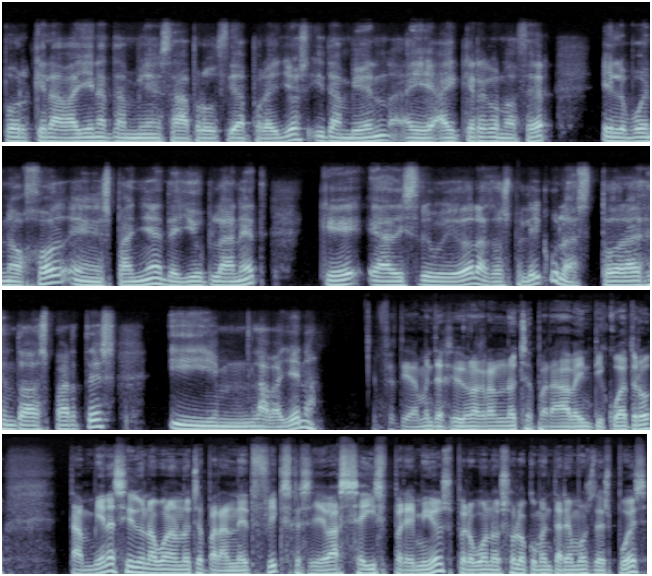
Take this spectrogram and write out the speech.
porque La ballena también estaba producida por ellos y también eh, hay que reconocer el buen ojo en España de You Planet, que ha distribuido las dos películas, toda la vez en todas partes y mm, La ballena. Efectivamente, ha sido una gran noche para A24. También ha sido una buena noche para Netflix, que se lleva seis premios, pero bueno, eso lo comentaremos después.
